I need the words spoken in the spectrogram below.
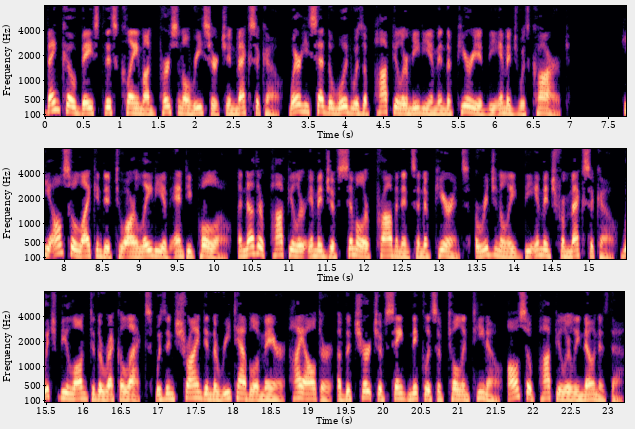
Vengco based this claim on personal research in Mexico, where he said the wood was a popular medium in the period the image was carved. He also likened it to Our Lady of Antipolo, another popular image of similar provenance and appearance. Originally, the image from Mexico, which belonged to the Recollects, was enshrined in the Retablo Mayor high altar of the Church of St. Nicholas of Tolentino, also popularly known as the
